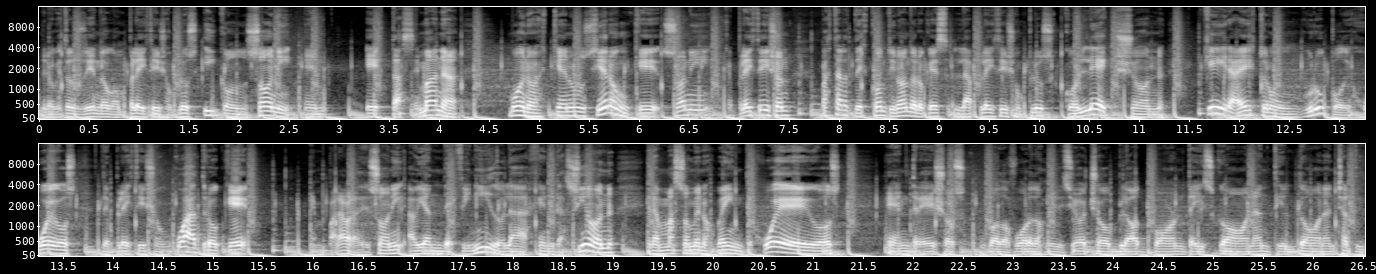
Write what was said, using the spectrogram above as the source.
de lo que está sucediendo con PlayStation Plus y con Sony en esta semana? Bueno, es que anunciaron que Sony, que PlayStation, va a estar descontinuando lo que es la PlayStation Plus Collection. ¿Qué era esto? Era un grupo de juegos de PlayStation 4 que en palabras de Sony, habían definido la generación, eran más o menos 20 juegos, entre ellos God of War 2018, Bloodborne, Days Gone, Until Dawn, Uncharted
